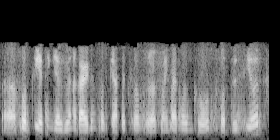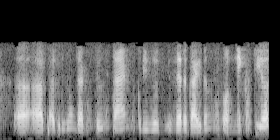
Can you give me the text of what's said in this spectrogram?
Uh, firstly, I think you have given a guidance of CAPEX of uh, 25,000 crores for this year. Uh, I presume that still stands. Could you, is there a guidance for next year?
